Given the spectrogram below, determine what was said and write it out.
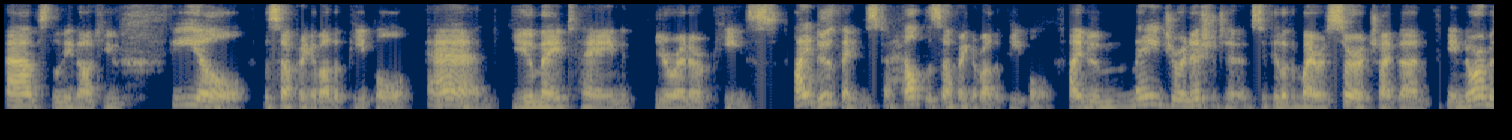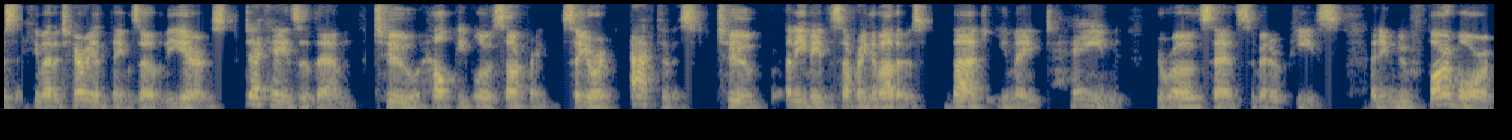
Absolutely not. You feel the suffering of other people and you maintain your inner peace. I do things to help the suffering of other people. I do major initiatives. If you look at my research, I've done enormous humanitarian things over the years, decades of them to help people who are suffering. So you're an activist to alleviate the suffering of others, but you maintain your own sense of inner peace. And you can do far more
